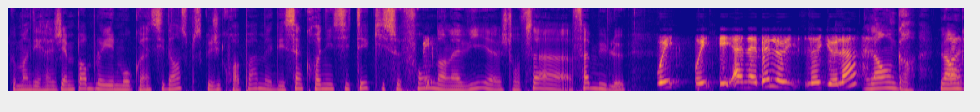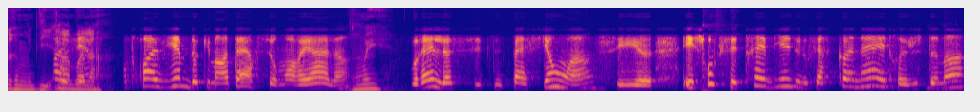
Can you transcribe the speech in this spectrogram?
comment dirais j'aime pas employer le mot coïncidence parce que j'y crois pas, mais des synchronicités qui se font dans la vie, euh, je trouve ça fabuleux. Oui, oui. Et Annabelle Loyola, Langres, Langres me dit. Ah voilà. Troisième documentaire sur Montréal. hein. Oui. Pour elle, là, c'est une passion. Hein. C'est, euh, et je trouve que c'est très bien de nous faire connaître justement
